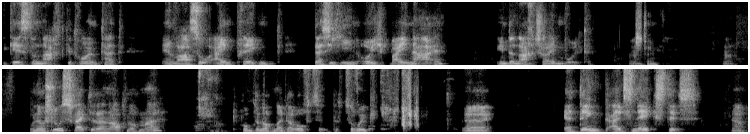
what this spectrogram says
gestern Nacht geträumt hat. Er war so einprägend, dass ich ihn euch beinahe in der Nacht schreiben wollte. Stimmt. Ja. Und am Schluss schreibt er dann auch nochmal, kommt er nochmal darauf zu, zurück. Äh, er denkt als nächstes, ja,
